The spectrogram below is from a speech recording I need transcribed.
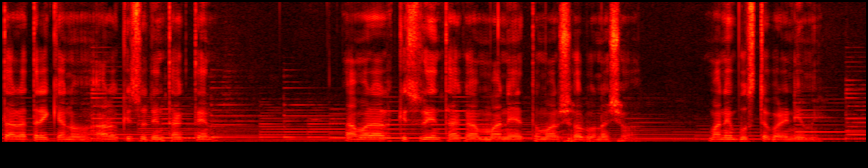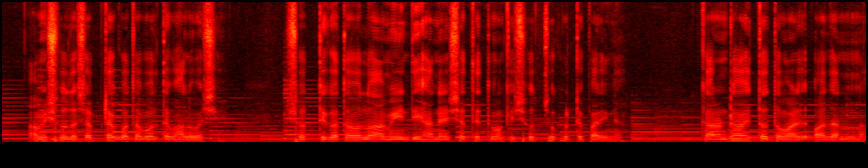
তাড়াতাড়ি কেন? আরও কিছুদিন থাকতেন। আমার আর কিছুদিন থাকা মানে তোমার সর্বনাশ হওয়া। মানে বুঝতে পারিনি আমি। আমি সোজাসাপটা কথা বলতে ভালোবাসি। সত্যি কথা হলো, আমি দিহানের সাথে তোমাকে সহ্য করতে পারি না। কারণটা হয়তো তোমার অজানা না।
